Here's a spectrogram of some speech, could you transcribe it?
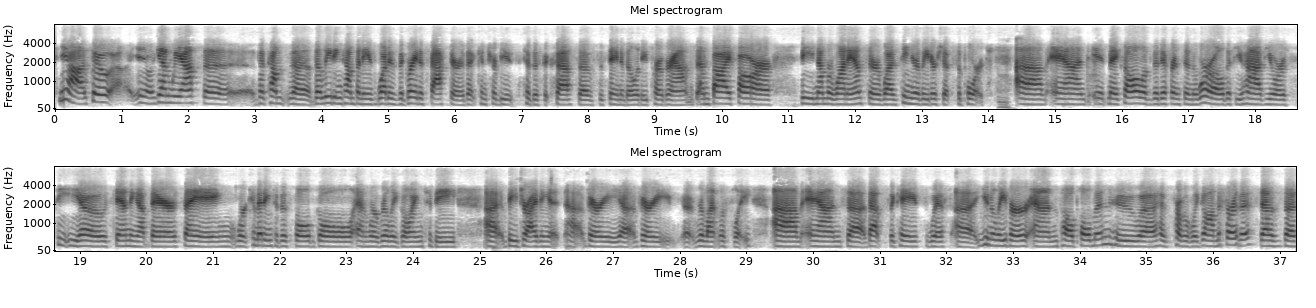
Yeah. So, uh, you know, again, we asked the the, com- the the leading companies what is the greatest factor that contributes to the success of sustainability programs, and by far the number one answer was senior leadership support. Mm-hmm. Um, and it makes all of the difference in the world if you have your CEO standing up there saying, we're committing to this bold goal and we're really going to be uh, be driving it uh, very, uh, very uh, relentlessly. Um, and uh, that's the case with uh, Unilever and Paul Polman, who has probably gone the furthest as the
